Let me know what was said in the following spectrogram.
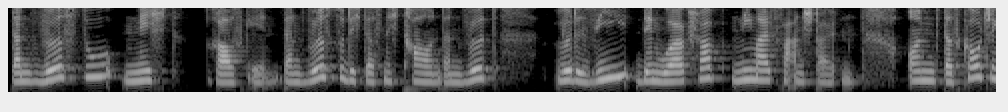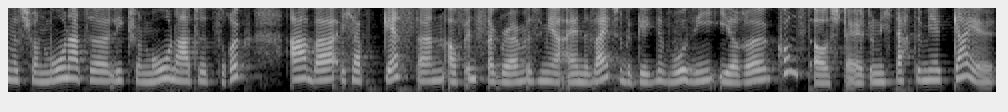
dann wirst du nicht rausgehen. Dann wirst du dich das nicht trauen. Dann wird, würde sie den Workshop niemals veranstalten. Und das Coaching ist schon Monate, liegt schon Monate zurück. Aber ich habe gestern auf Instagram ist mir eine Seite begegnet, wo sie ihre Kunst ausstellt. Und ich dachte mir, geil.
